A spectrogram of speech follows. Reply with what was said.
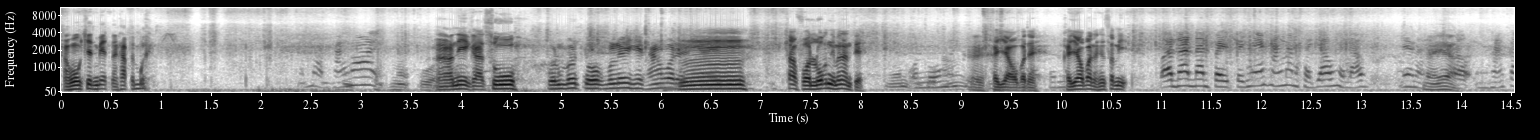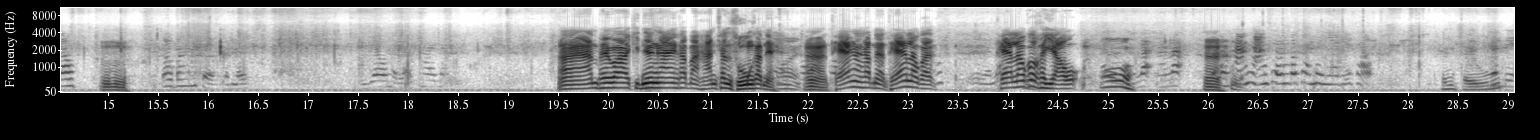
หาหกเจ็ดเมตรนะครับเบิ้งน้ำมันหางน้อยอ่าอันนี้ก็สู้คนบ่ตกมันเลยเฮ็ดทางว่าได้อืมถ้าฝนลงนี่มันนั่นเตะคนล้มเออเขย่าปะเนี่ยเขย่าปะเนี่ยให้สมิบ้านนั่นนั่นไปไปแง่หางนั่นเขย่าให้แล้วเนี่ยน่ะไหนอะเาหางเก้าอืมเก้าบ้านแตกกันเลยเขย่าให้แล้วใช่แล้วอาหารไผว่ากินยังไงครับอาหารชั้นสูงครับเนี่ยอ่าแทงนะครับเนี่ยแทงแล้วก็ แทงแล้วก็เขย่าโอ้ละนั่นละอ่าหางหางเชิงบ่ทันให้แง่ได้เท่าถึงใส่หูนั่นเด้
